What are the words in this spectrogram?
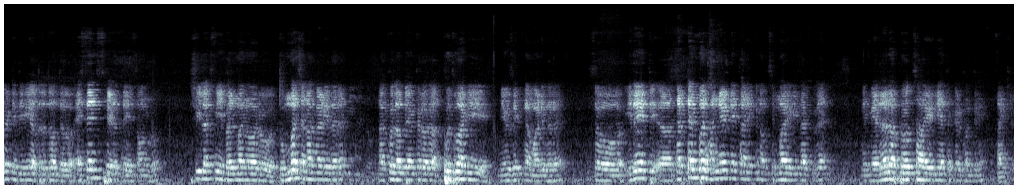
ಕಟ್ಟಿದೀವಿ ಅದ್ರದ್ದು ಒಂದು ಎಸೆನ್ಸ್ ಹೇಳುತ್ತೆ ಈ ಸಾಂಗು ಶ್ರೀಲಕ್ಷ್ಮಿ ಬೆಳ್ಮನ್ ಅವರು ತುಂಬಾ ಚೆನ್ನಾಗಿ ಹಾಡಿದ್ದಾರೆ. ನಕುಲ್ ಅಭ್ಯಂಕರ್ ಅವರು ಅದ್ಭುತವಾಗಿ ಮ್ಯೂಸಿಕ್ನ ಮಾಡಿದ್ದಾರೆ. ಸೊ ಇದೇ ಸೆಪ್ಟೆಂಬರ್ ಹನ್ನೆರಡನೇ ತಾರೀಕು ನಮ್ಮ ಸಿನಿಮಾ ರಿಲೀಸ್ ಆಗ್ತದೆ. ನಿಮ್ಗೆಲ್ಲರ ಪ್ರೋತ್ಸಾಹ ಇರಲಿ ಅಂತ ಕೇಳ್ಕೊಂತೀನಿ. ಥ್ಯಾಂಕ್ ಯು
